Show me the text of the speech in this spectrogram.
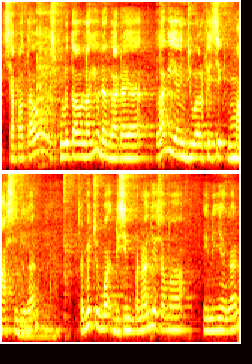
siapa tahu 10 tahun lagi udah nggak ada lagi yang jual fisik emas itu kan. Tapi cuma disimpan aja sama ininya kan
